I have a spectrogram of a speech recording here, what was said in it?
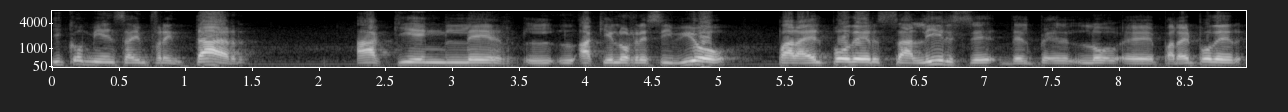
Y comienza a enfrentar a quien, le, a quien lo recibió para él poder salirse, del, eh, para él poder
